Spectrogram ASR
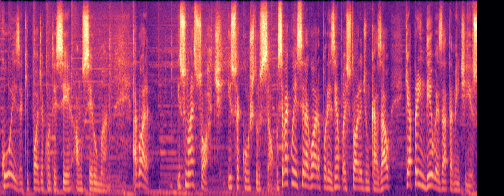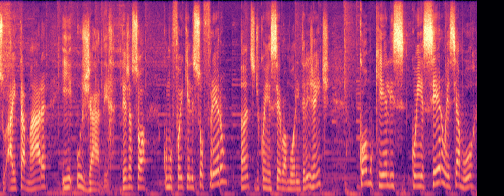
coisa que pode acontecer a um ser humano. Agora, isso não é sorte, isso é construção. Você vai conhecer agora, por exemplo, a história de um casal que aprendeu exatamente isso, a Itamara e o Jader. Veja só como foi que eles sofreram antes de conhecer o amor inteligente, como que eles conheceram esse amor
